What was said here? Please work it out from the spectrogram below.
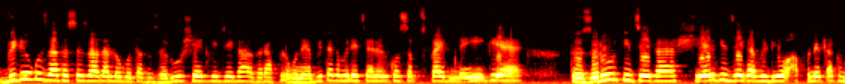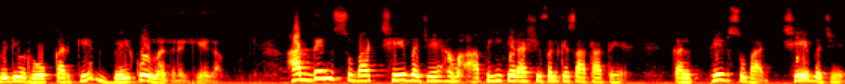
वीडियो को ज़्यादा से ज़्यादा लोगों तक ज़रूर शेयर कीजिएगा। अगर आप लोगों ने अभी तक मेरे चैनल को सब्सक्राइब नहीं किया है तो ज़रूर कीजिएगा, शेयर कीजिएगा वीडियो, अपने तक वीडियो रोक करके बिल्कुल मत रखिएगा। हर दिन सुबह छः बजे हम आप ही के राशिफल के साथ आते हैं। कल फिर सुबह छः बजे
